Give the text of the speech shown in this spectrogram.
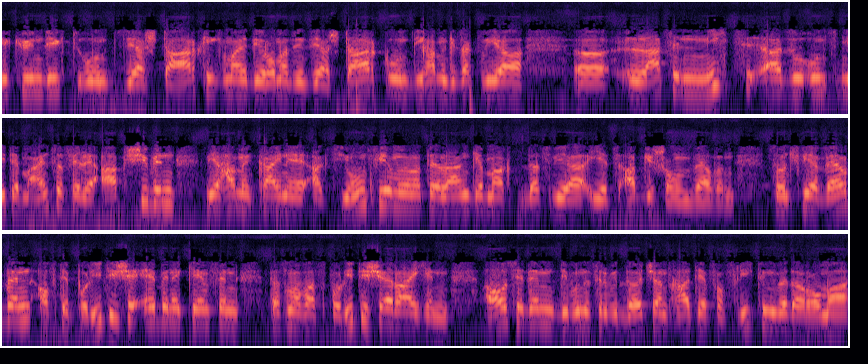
gekündigt und sehr stark. Ich meine, die Roma sind sehr stark und die haben gesagt, wir äh, lassen nicht also uns mit dem Einzelfälle abschieben. Wir haben keine Aktion vier Monate lang gemacht, dass wir jetzt abgeschoben werden. Sonst wir werden auf der politischen Ebene kämpfen, dass wir was politisch erreichen. Außerdem, die Bundesrepublik Deutschland hat ja Verpflichtung über der Roma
